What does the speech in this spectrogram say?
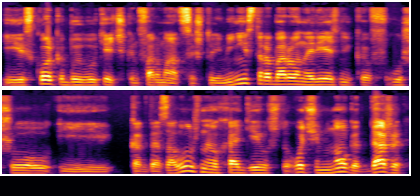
и сколько было утечек информации, что и министр обороны Резников ушел, и когда Залужный уходил, что очень много, даже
